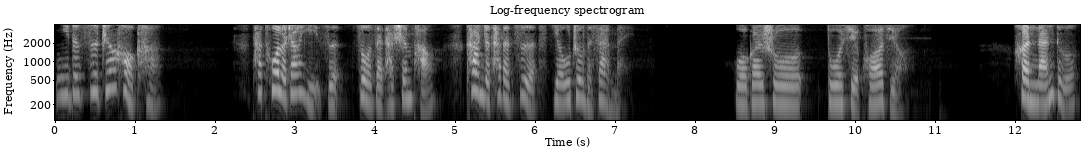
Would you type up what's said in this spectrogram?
你的字真好看。他拖了张椅子坐在他身旁，看着他的字，由衷的赞美。我该说多谢夸奖。很难得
